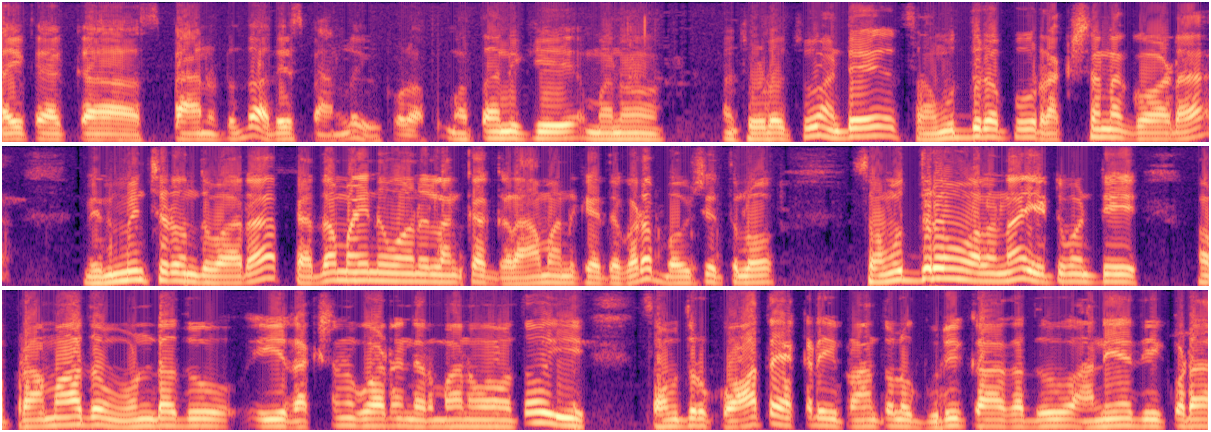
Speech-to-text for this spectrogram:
లైఫ్ యొక్క స్పాన్ ఉంటుందో అదే స్పాన్లో ఇవి కూడా. మొత్తానికి మనం చూడొచ్చు. అంటే సముద్రపు రక్షణ గోడ నిర్మించడం ద్వారా పెదమైన లంక గ్రామానికి అయితే కూడా భవిష్యత్తులో సముద్రం వలన ఎటువంటి ప్రమాదం ఉండదు. ఈ రక్షణ గోడ నిర్మాణంతో ఈ సముద్ర కోత ఎక్కడ ఈ ప్రాంతంలో గురి కాగదు అనేది కూడా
